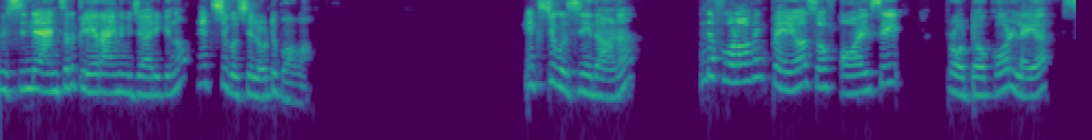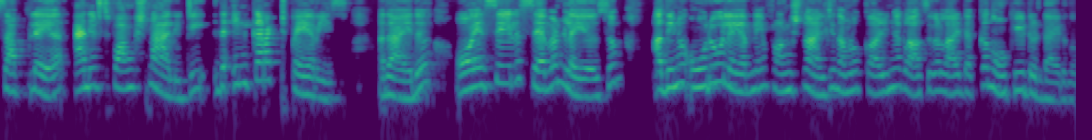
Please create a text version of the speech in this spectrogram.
ക്വസ്റ്റിന്റെ ആൻസർ ക്ലിയർ ആയെന്ന് വിചാരിക്കുന്നു. നെക്സ്റ്റ് ക്വസ്റ്റ്യനിലോട്ട് പോവാം. നെക്സ്റ്റ് ക്വസ്റ്റ്യൻ ഇതാണ്. The following pairs of OSI protocol layer sub layer and its functionality the incorrect pair is അതായത് ഒ എസ് ഐയിൽ സെവൻ ലെയേഴ്സും അതിന് ഓരോ ലെയറിനെയും ഫങ്ഷണാലിറ്റി നമ്മൾ കഴിഞ്ഞ ക്ലാസ്സുകളിലായിട്ടൊക്കെ നോക്കിയിട്ടുണ്ടായിരുന്നു.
